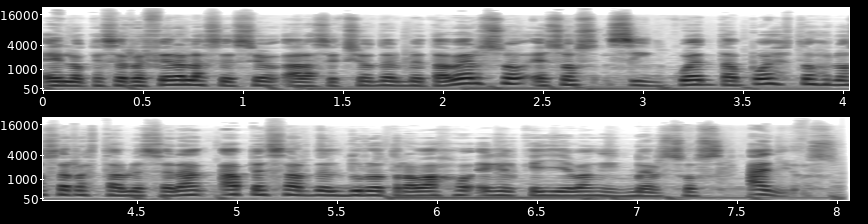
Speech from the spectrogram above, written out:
En lo que se refiere a la, sección, a la sección del metaverso, esos 50 puestos no se restablecerán a pesar del duro trabajo en el que llevan inmersos años.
